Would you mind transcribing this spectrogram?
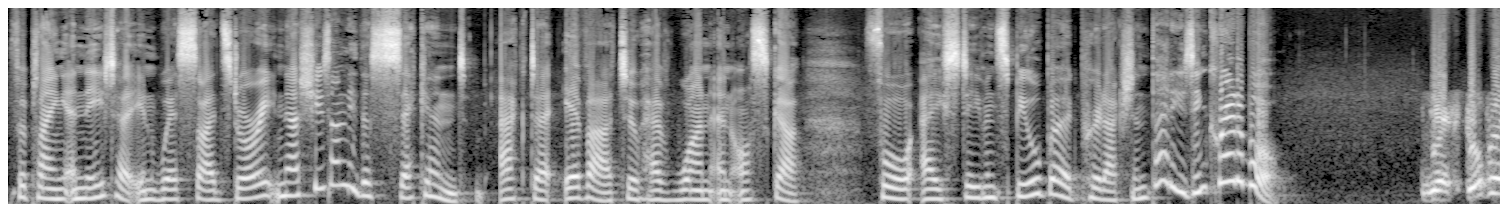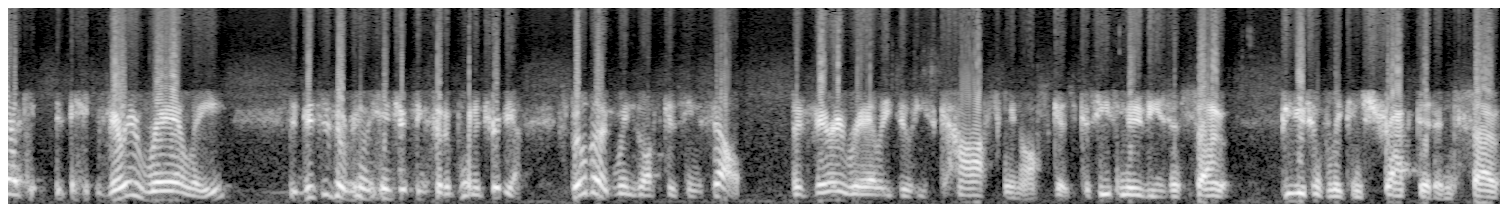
for playing Anita in West Side Story. Now she's only the second actor ever to have won an Oscar for a Steven Spielberg production. That is incredible. Yeah, Spielberg very rarely. This is a really interesting sort of point of trivia. Spielberg wins Oscars himself, but very rarely do his cast win Oscars because his movies are so beautifully constructed and so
